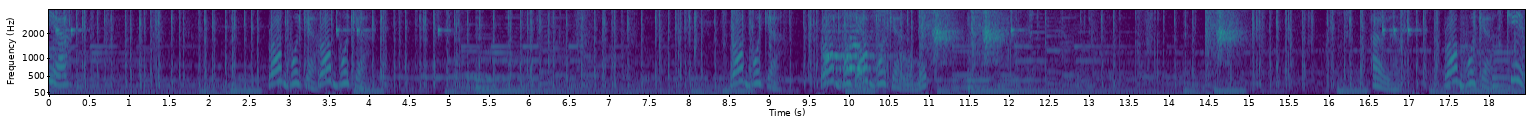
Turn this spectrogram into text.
Here. Rob Wigger. Rob Wigger. Rob Wigger. Rob Wigger. Rob Wigger. Rob Arlo. Rob Wigger. Kip.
